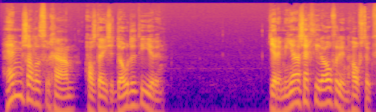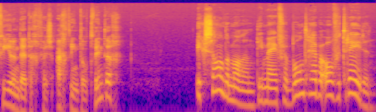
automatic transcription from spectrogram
hem zal het vergaan als deze dode dieren. Jeremia zegt hierover in hoofdstuk 34, vers 18 tot 20. Ik zal de mannen die mijn verbond hebben overtreden,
